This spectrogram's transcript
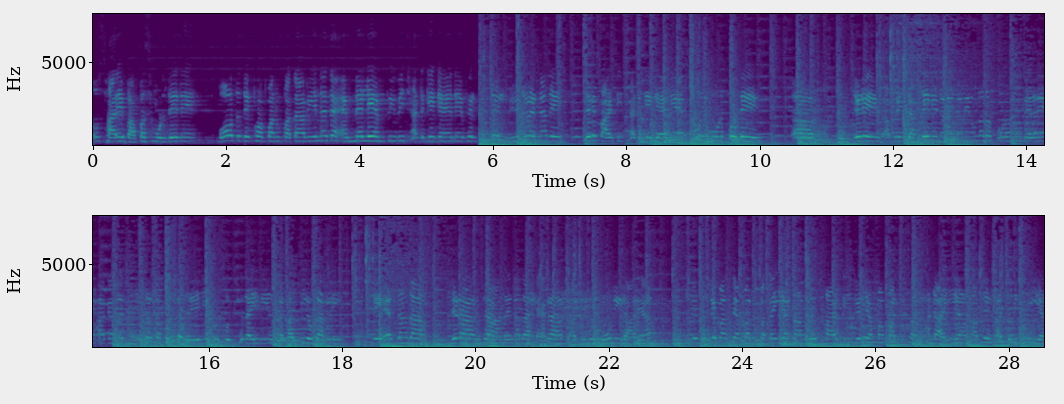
ਉਹ ਸਾਰੇ ਵਾਪਸ ਮੁੜਦੇ ਨੇ। ਬਹੁਤ ਦੇਖੋ ਆਪਾਂ ਨੂੰ ਪਤਾ ਵੀ ਇਹਨਾਂ ਤਾਂ ਐਮਐਲਏ ਐਮਪੀ ਵੀ ਛੱਡ ਕੇ ਗਏ ਨੇ, ਫਿਰ ਕਿੰਨੇ ਲੀਡਰ ਇਹਨਾਂ ਦੇ ਜਿਹੜੇ ਪਾਰਟੀ ਛੱਡ ਕੇ ਗਏ ਨੇ। ਕੋਈ ਹੁਣ ਤੁਹਾਡੇ ਜਿਹੜੇ ਆਪਣੇ ਜਾਂਦੇ ਨੇ ਨਵੇਂ ਨਵੇਂ ਉਹਨਾਂ ਸੁਣਨ ਨੂੰ ਮਿਲ ਰਿਹਾ ਕਹਿੰਦੇ ਇੱਧਰ ਤਾਂ ਕੋਈ ਕਦਰੇ ਨਹੀਂ, ਕੋਈ ਪੁੱਛਦਾ ਹੀ ਨਹੀਂ ਅਸਾਂ ਗਲਤੀ ਉਹ ਕਰ ਲਈ। ਤੇ ਐਦਾਂ ਦਾ ਜਿਹੜਾ ਰੁਝਾਨ ਇਹਨਾਂ ਦਾ ਹੈਗਾ ਅੱਜ ਕੋਈ ਮੂੰਹ ਨਹੀਂ ਲਾ ਰਿਹਾ। ਤੇ ਦੂਜੇ ਪਾਸੇ ਆਪਾਂ ਨੂੰ ਪਤਾ ਹੀ ਆ, ਕਾਂਗਰਸ ਪਾਰਟੀ ਜਿਹੜੀ ਆਪਾਂ ਪੰਜ ਸਾਲ ਹੰਡਾਈ ਆ ਅਤੇ ਹੱਦ ਦਿੱਤੀ ਆ,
